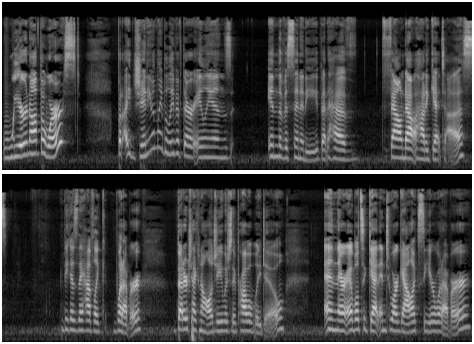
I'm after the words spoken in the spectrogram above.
we're not the worst. But I genuinely believe if there are aliens in the vicinity that have found out how to get to us because they have like whatever better technology, which they probably do, and they're able to get into our galaxy or whatever,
